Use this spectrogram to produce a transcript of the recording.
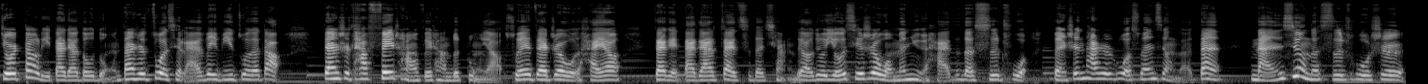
就是道理大家都懂，但是做起来未必做得到。但是它非常非常的重要，所以在这儿我还要再给大家再次的强调，就尤其是我们女孩子的私处本身它是弱酸性的，但男性的私处是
